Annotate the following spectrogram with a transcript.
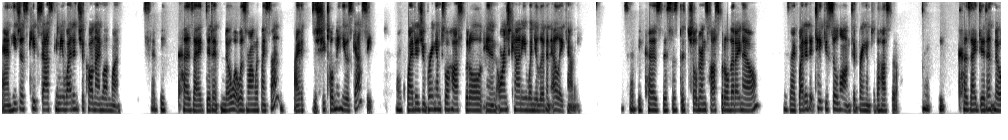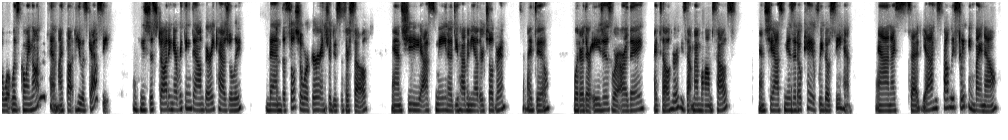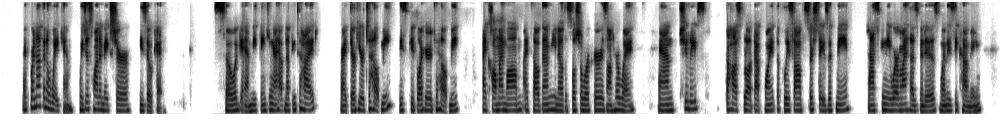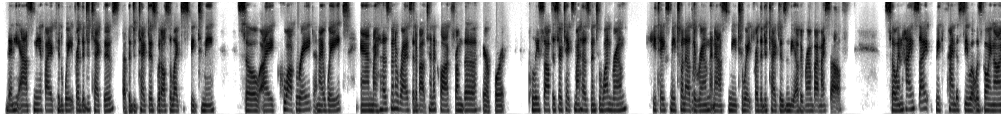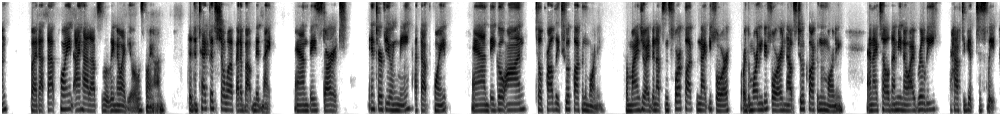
And he just keeps asking me, why didn't you call 911? I said, because I didn't know what was wrong with my son. I, she told me he was gassy. Like, why did you bring him to a hospital in Orange County when you live in LA County? I said, because this is the children's hospital that I know. He's like, why did it take you so long to bring him to the hospital? because I didn't know what was going on with him. I thought he was gassy. And he's just jotting everything down very casually. Then the social worker introduces herself and she asks me, you know, do you have any other children? I I do. What are their ages? Where are they? I tell her he's at my mom's house. And she asked me, is it okay if we go see him? And I said, yeah, he's probably sleeping by now. Like, we're not going to wake him. We just want to make sure he's okay. So again, me thinking I have nothing to hide, right? They're here to help me. These people are here to help me. I call my mom. I tell them, you know, the social worker is on her way and she leaves the hospital at that point. The police officer stays with me, asking me where my husband is. When is he coming? Then he asked me if I could wait for the detectives, that the detectives would also like to speak to me. So I cooperate and I wait. And my husband arrives at about 10 o'clock from the airport. Police officer takes my husband to one room. He takes me to another room and asks me to wait for the detectives in the other room by myself. So in hindsight, we can kind of see what was going on. But at that point, I had absolutely no idea what was going on. The detectives show up at about midnight and they start interviewing me at that point, and they go on till probably two o'clock in the morning. So mind you, I'd been up since four o'clock the night before or the morning before, now it's two o'clock in the morning. And I tell them, you know, I really have to get to sleep.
